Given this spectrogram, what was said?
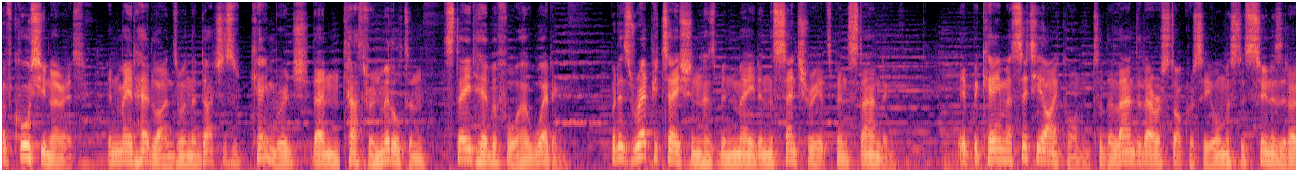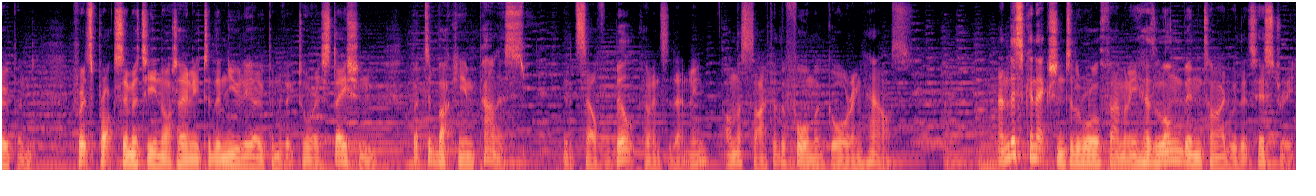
Of course you know it. It made headlines when the Duchess of Cambridge, then Catherine Middleton, stayed here before her wedding. But its reputation has been made in the century it's been standing. It became a city icon to the landed aristocracy almost as soon as it opened, for its proximity not only to the newly opened Victoria Station, but to Buckingham Palace. Itself built, coincidentally, on the site of the former Goring House. And this connection to the royal family has long been tied with its history.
